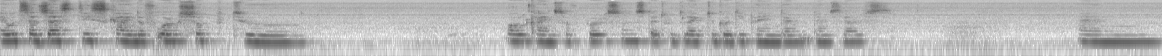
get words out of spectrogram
I would suggest this kind of workshop to all kinds of persons that would like to go deeper in them, themselves. And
